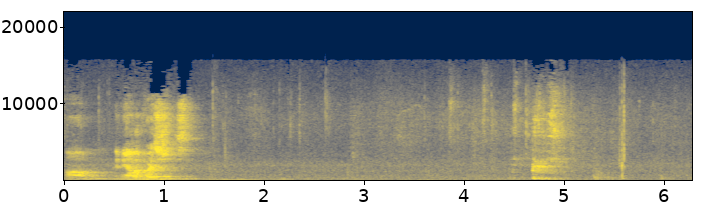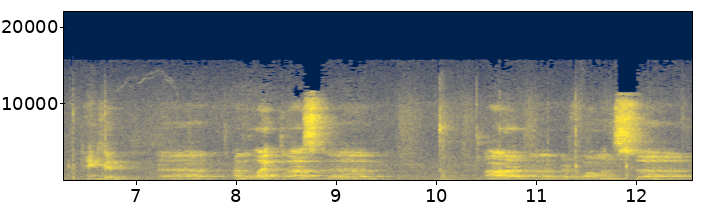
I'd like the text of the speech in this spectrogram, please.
Um, any other questions? Thank you. Uh, I would like to ask, uh, are uh, performance, uh,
